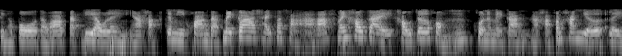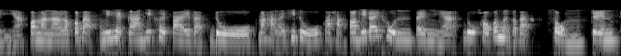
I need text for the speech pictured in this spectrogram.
สิงคโปร์แต่ว่าแป๊บเดียวอะไรอย่างเงี้ยค่ะ จะมีความแบบไม่กล้าใช้ภาษา ไม่เข้าใจ culture ของคนอเมริกันนะคะ ค่อนข้างเยอะอะไรอย่างเงี้ยประมาณนั้นแล้วก็แบบมีเหตุการณ์ที่เคยไปแบบดูมหาลัยที่ดูกอะค่ะ ตอนที่ได้ทุนเต็มเงี้ยดูเขาก็เหมือนกับแบบส่งเจนไป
